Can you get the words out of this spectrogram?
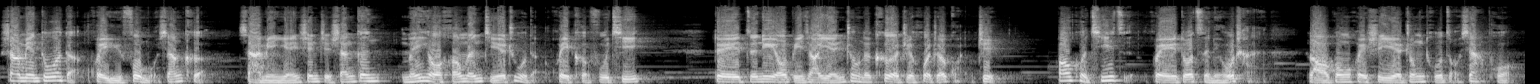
上面多的会与父母相克，下面延伸至山根。没有横纹结住的会克夫妻，对子女有比较严重的克制或者管制，包括妻子会多次流产，老公会事业中途走下坡。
